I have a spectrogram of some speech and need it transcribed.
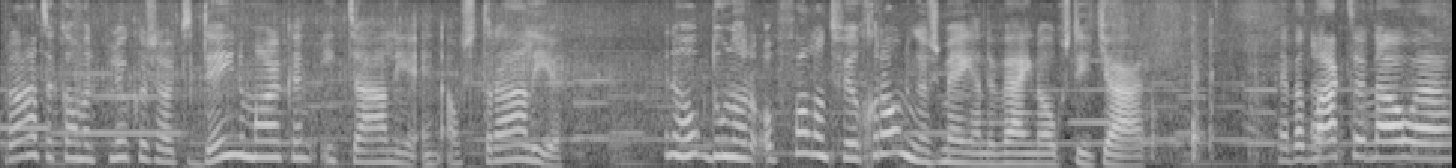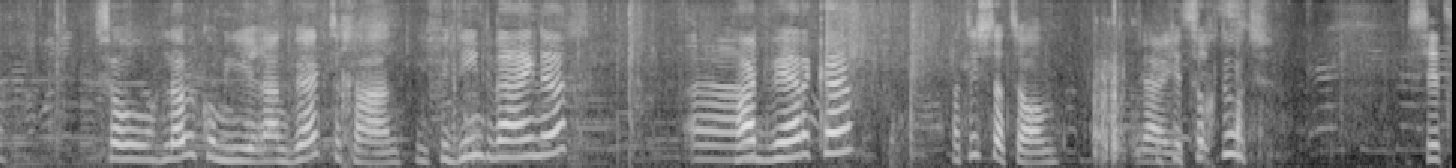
Praten kan met plukkers uit Denemarken, Italië en Australië. En ook doen er opvallend veel Groningers mee aan de wijnoogst dit jaar. En wat maakt het nou eh, zo leuk om hier aan het werk te gaan? Je verdient weinig, hard werken. Wat is dat dan? Ja, dat je het toch doet? Je zit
